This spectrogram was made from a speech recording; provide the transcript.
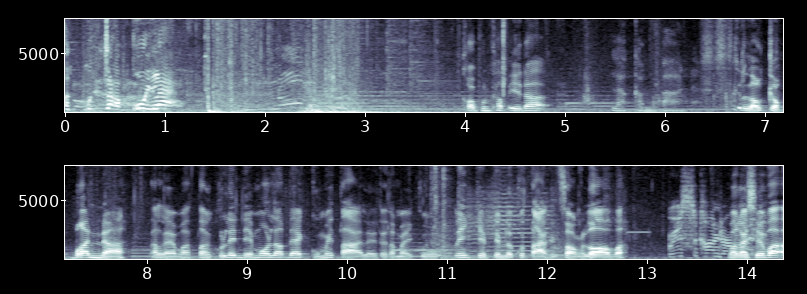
อะมึงจับกูอีกแหละ ขอบคุณครับเอดา La campana. เรากลับบ้านนะ อะไรวะ ตอนกูเล่นเดโมรอบแรกกูไม่ตายเลย แต่ทำไมกูเล่นเกมเต็มแล้วกูตายถึงสองรอบวะ Rooster Condor. ว่าไงเชฟว่า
